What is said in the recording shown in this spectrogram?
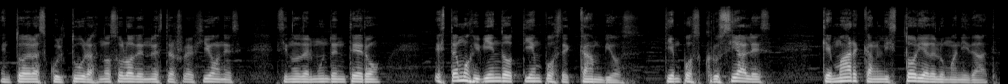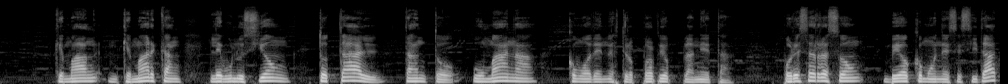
en todas las culturas, no solo de nuestras regiones, sino del mundo entero, estamos viviendo tiempos de cambios, tiempos cruciales que marcan la historia de la humanidad, que, que marcan la evolución total, tanto humana como de nuestro propio planeta. Por esa razón veo como necesidad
